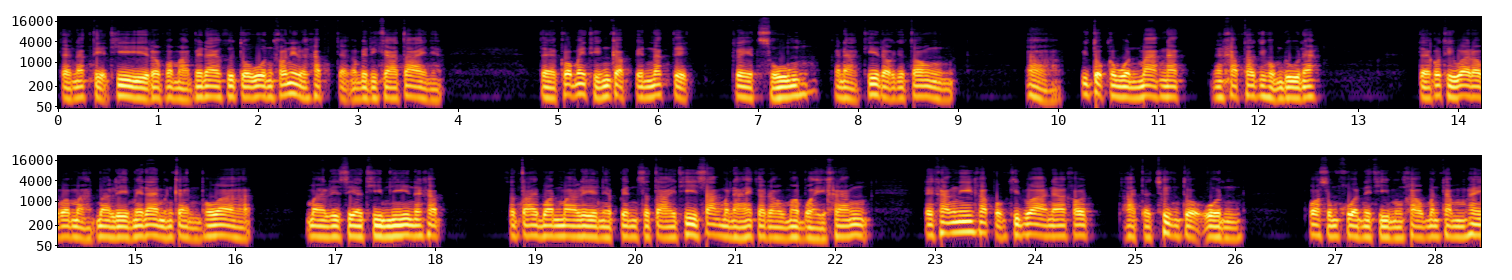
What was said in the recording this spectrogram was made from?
แต่นักเตะที่เราประมาทไม่ได้คือตัวโอนเขานี่แหละครับ จากอเมริกาใต้เนี่ยแต่ก็ไม่ถึงกับเป็นนักเตะเกรดสูง ขนาดที่เราจะต้องอ่าวิตกกังวลมากนักนะครับ เท่าที่ผมดูนะ แต่ก็ถือว่าเราประมาทมาเลไม่ได้เหมือนกัน เพราะว่ามาเลเซียทีมนี้นะครับสไตล์บอลมาเลเนี่ยเป็นสไตล์ที่สร้างปัญหาให้กับเรามาบ่อยครั้ง แต่ครั้งนี้ครับผมคิดว่านะเขาอาจจะชึ่งตัวโอน พอสมควรในทีมของเขา มันทำให้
